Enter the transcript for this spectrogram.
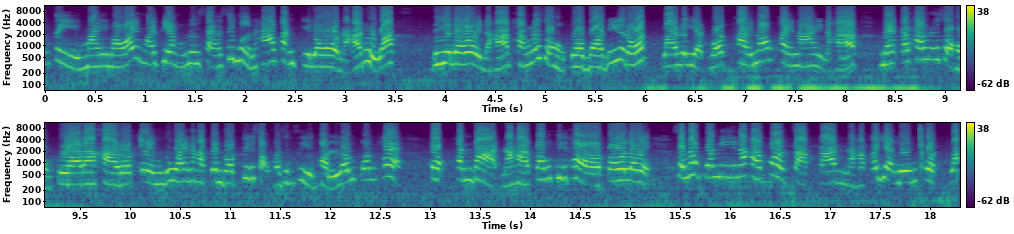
2014 ไม่น้อย ไม่เพียง 145,000 กิโลนะคะ ถือว่าดีเลยนะคะ ทั้งในส่วนของตัวบอดี้รถ รายละเอียดรถภายนอกภายในนะคะ แม้กระทั่งในส่วนของตัวราคารถเองด้วยนะคะ เป็นรถปี 2014 ผ่อนเริ่มต้นแค่ 6,000 บาทนะคะ ต้องที่ทอโต้เลยสำหรับวันนี้นะคะก่อนจากกันนะคะ ก็อย่าลืมกดไล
